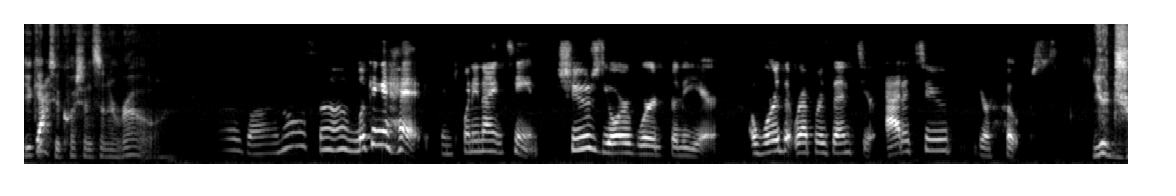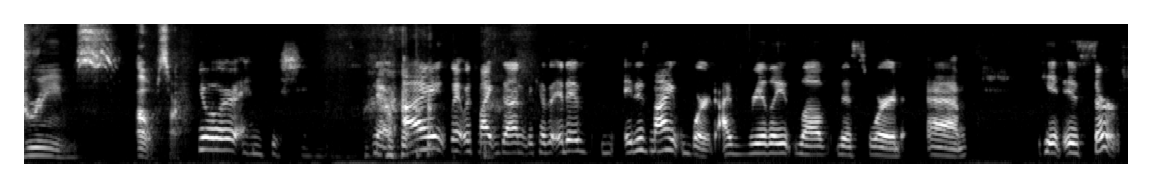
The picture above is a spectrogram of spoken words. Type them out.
you get Yeah. two questions in a row. Awesome, awesome. Looking ahead in 2019, choose your word for the year. A word that represents your attitude, your hopes, Your dreams. Oh, sorry. your ambitions. No, I went with Mike Dunn because it is it is my word. I really love this word. Um, it is serve.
